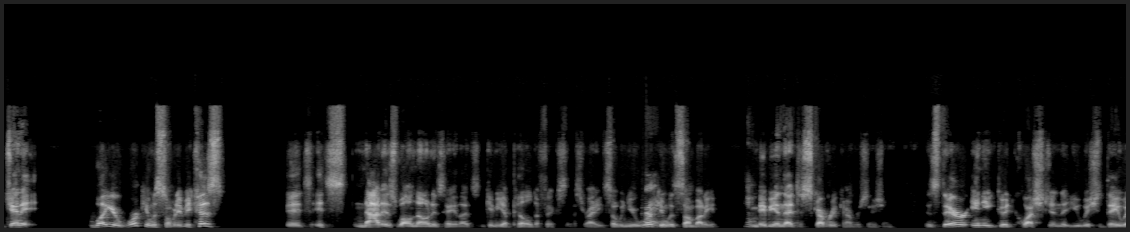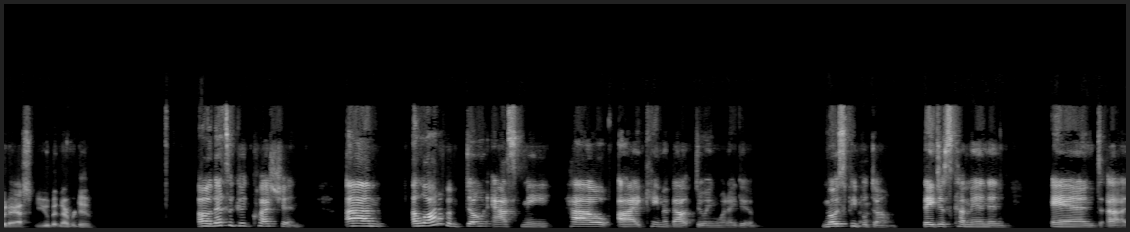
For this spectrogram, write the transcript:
janet while you're working with somebody because it's it's not as well known as hey let's give me a pill to fix this right so when you're working right. with somebody yeah. maybe in that discovery conversation is there any good question that you wish they would ask you but never do oh that's a good question um a lot of them don't ask me how i came about doing what i do most people don't they just come in and and uh,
